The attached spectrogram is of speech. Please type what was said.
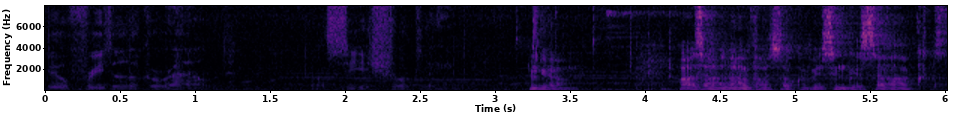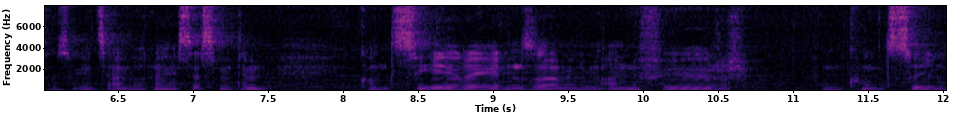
Feel free to look around. I'll see you shortly. Ja. Also hat einfach so bisschen gesagt, dass wir jetzt einfach nächstes mit dem Konzil reden sollen, mit dem Anführer vom Konzil.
